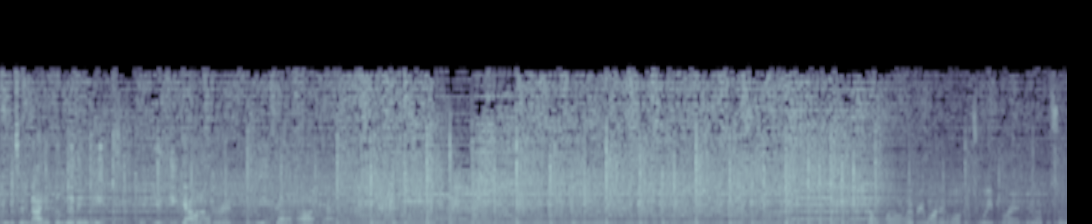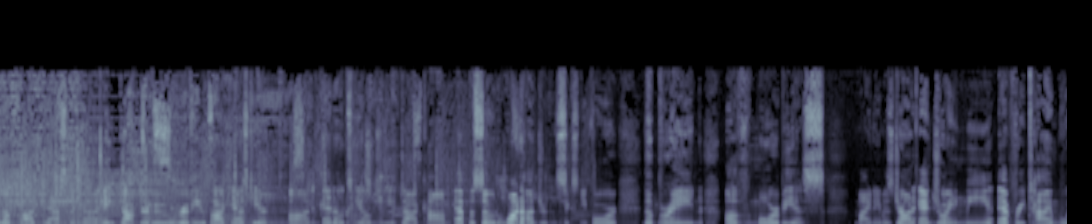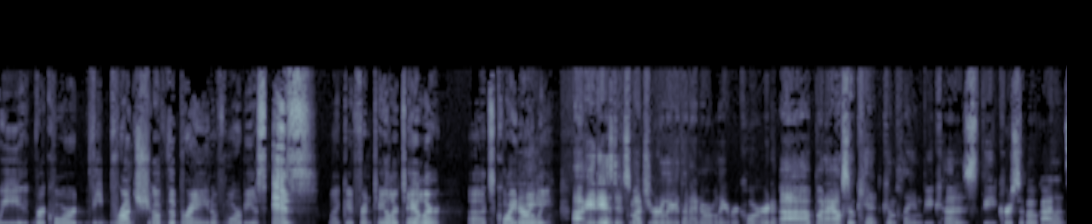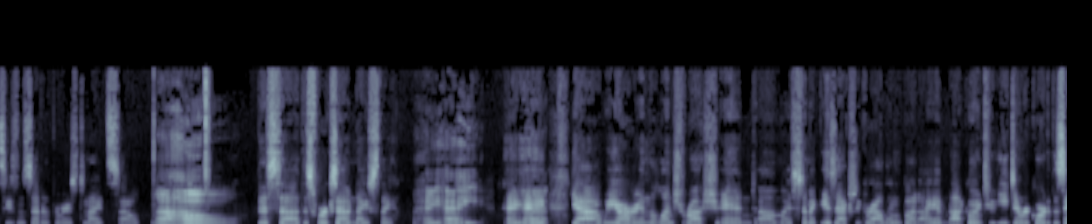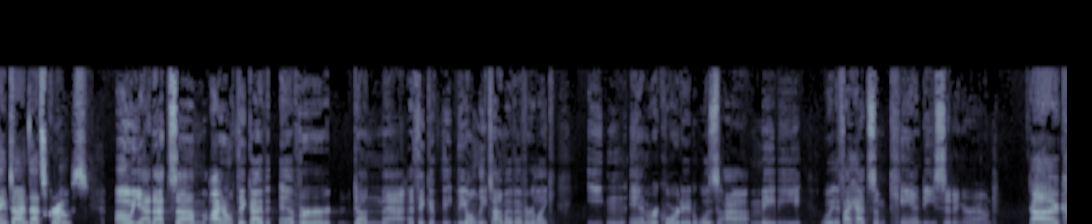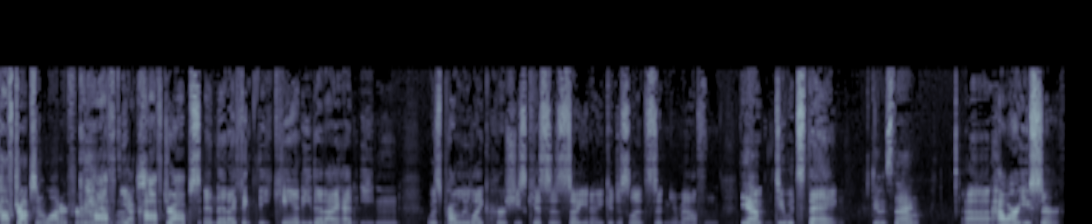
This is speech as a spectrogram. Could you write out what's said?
Welcome to Night of the Living Geek. If you geek out over it, we've got a podcast. Hello, everyone, and welcome to a brand new episode of Podcastica, a Doctor Who review podcast here on NOTLG.com, episode 164 The Brain of Morbius. My name is John, and joining me every time we record the brunch of the brain of Morbius is my good friend Taylor. Taylor, uh, it's quite Hey. early. Uh, it is. It's much earlier than I normally record, uh, but I also can't complain because the Curse of Oak Island season seven premieres tonight. So Oh, this uh, this works out nicely. hey, hey. Hey, hey. that. Yeah, we are in the lunch rush, and um, my stomach is actually growling, but I am not going to eat and record at the same time. That's gross. Oh yeah, that's um. I don't think I've ever done that. I think the the only time I've ever like eaten and recorded was uh maybe if I had some candy sitting around. Uh, cough drops and water for me. Cough, yeah, cough drops, and then I think the candy that I had eaten was probably like Hershey's Kisses. So you know you could just let it sit in your mouth and Yeah, do, do its thing. do its thing. Uh, how are you, sir?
